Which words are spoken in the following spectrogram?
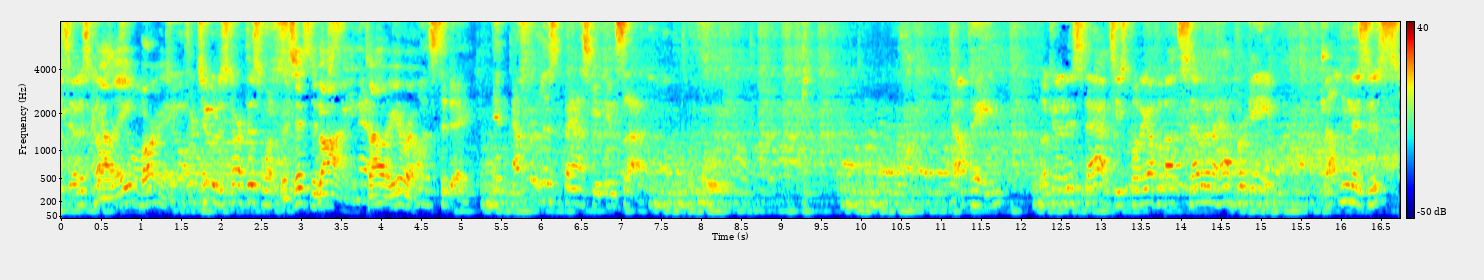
He's in his Now, comfort eight, zone. Martin. Two for two to start this one. Resisted We've that Tyler Herro. once today. An effortless basket inside. Now Payne, looking at his stats, he's putting up about seven and a half per game. Melton misses.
